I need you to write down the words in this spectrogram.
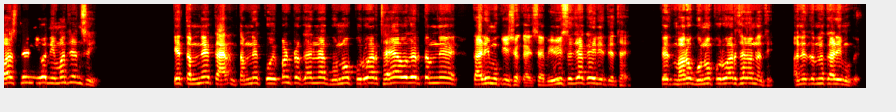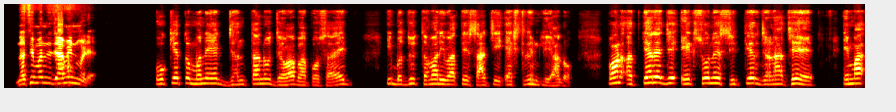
worse than your emergency કે તમને તમને કોઈ પણ પ્રકારના ગુનો પુરવાર થયા વગર તમને કાઢી મૂકી શકાય સાહેબ. એવી સજા કઈ રીતે થાય? કે મારો ગુનો પુરવાર થયો નથી અને તમને કાઢી મૂકે. નથી મને જામીન મળ્યા. ઓકે તો મને એક જનતાનો જવાબ આપો સાહેબ. એ બધું તમારી વાત સાચી એક્સ્ટ્રીમલી હાલો. પણ અત્યારે જે એકસો ને સિત્તેર જણા છે એમાં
